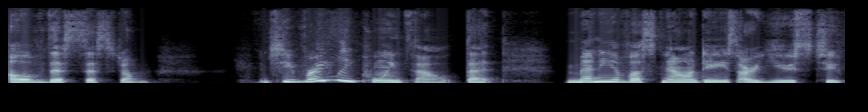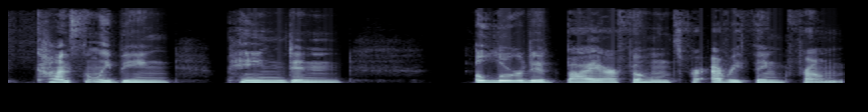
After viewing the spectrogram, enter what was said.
of this system. She rightly points out that many of us nowadays are used to constantly being pinged and alerted by our phones for everything from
